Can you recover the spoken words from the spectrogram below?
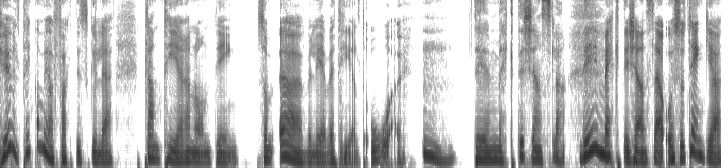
kul, tänk om jag faktiskt skulle plantera någonting som överlever ett helt år. Mm. Det är en mäktig känsla. Det är en mäktig känsla. Och så tänker jag,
